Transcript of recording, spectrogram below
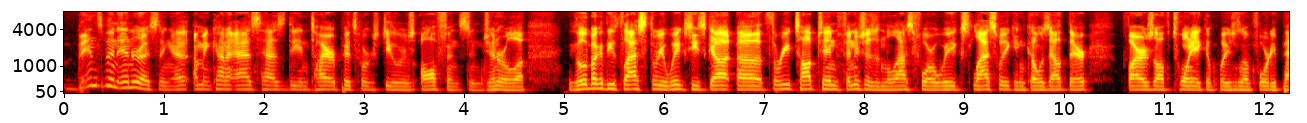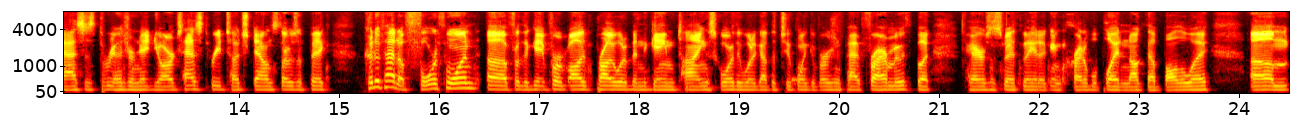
Ben's been interesting. I mean, kind of as has the entire Pittsburgh Steelers offense in general. Uh, you look back at these last three weeks, he's got uh, three top 10 finishes in the last four weeks. Last week, and comes out there, fires off 28 completions on 40 passes, 308 yards, has three touchdowns, throws a pick. Could have had a fourth one uh, for the game, for uh, probably would have been the game tying score. They would have got the two point conversion, Pat Freiermuth, but Harrison Smith made an incredible play to knock that ball away. Um,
